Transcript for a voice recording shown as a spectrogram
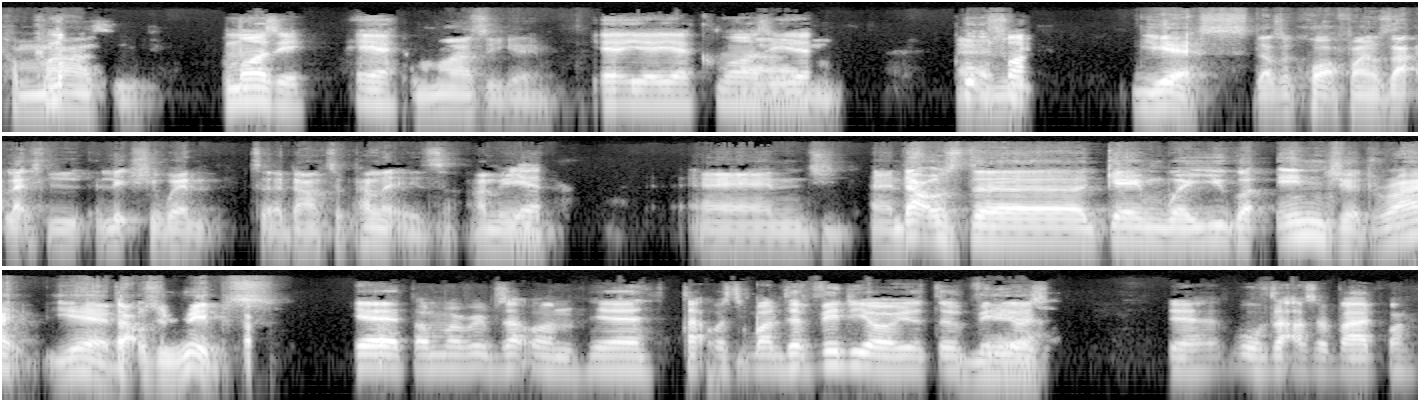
Kamazi Kamazi yeah Kamazi game. yeah yeah yeah Kamazi Um, and yes, that's a quarterfinals. That literally, literally went to, down to penalties. I mean, Yeah. and and that was the game where you got injured, right? Yeah, that was your ribs. Yeah, done my ribs that one. Yeah, that was one. The video, the videos. Yeah, well, that was a bad one.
